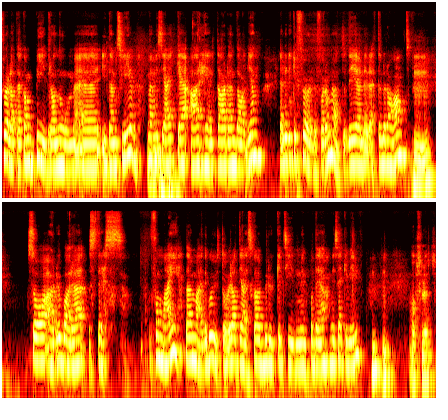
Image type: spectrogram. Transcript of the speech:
føle at jeg kan bidra noe med, i deres liv. Men hvis jeg ikke er helt der den dagen, eller ikke føler for å møte de, eller et eller annet, så er det jo bare stress for meg. Det er jo meg det går utover at jeg skal bruke tiden min på det hvis jeg ikke vil. Absolutt.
